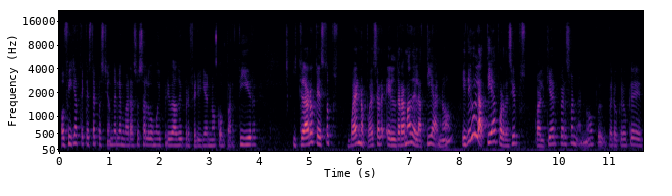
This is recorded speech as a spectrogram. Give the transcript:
o fíjate que esta cuestión del embarazo es algo muy privado y preferiría no compartir. Y claro que esto, pues, bueno, puede ser el drama de la tía, ¿no? Y digo la tía por decir, pues, cualquier persona, ¿no? Pues, pero creo que,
